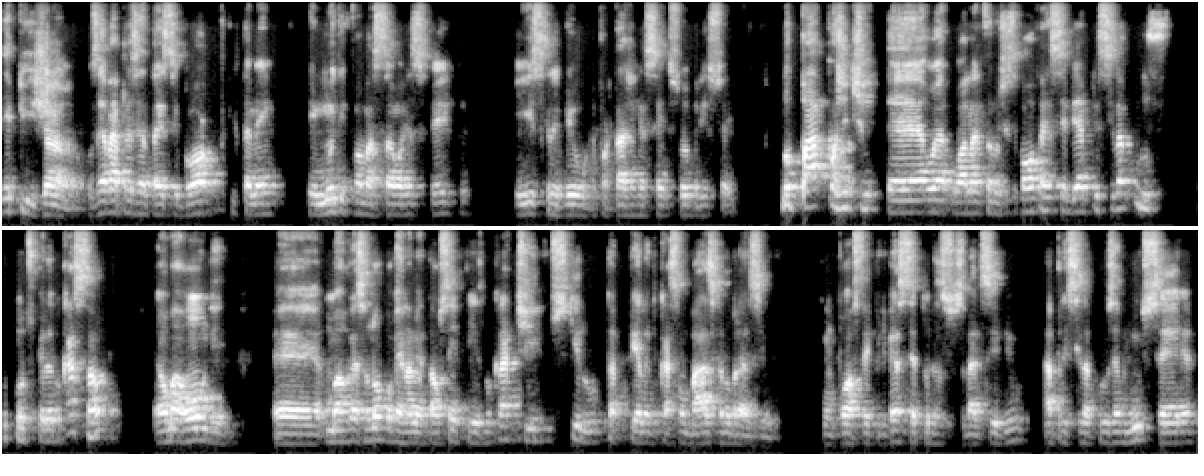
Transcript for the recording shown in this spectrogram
de pijama. O Zé vai apresentar esse bloco, que também tem muita informação a respeito e escreveu uma reportagem recente sobre isso aí. No papo, a gente, é, o, o Análise da Notícia volta a receber a Priscila Cruz, do Todos pela Educação, é uma ONG, é, uma organização não governamental sem fins lucrativos que luta pela educação básica no Brasil. Composta por diversos setores da sociedade civil, a Priscila Cruz é muito séria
